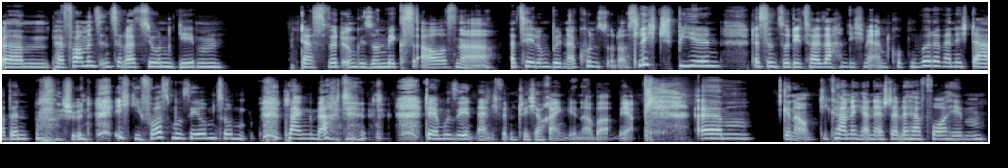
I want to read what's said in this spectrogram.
ähm, Performance-Installation geben das wird irgendwie so ein Mix aus einer Erzählung bildender Kunst und aus Lichtspielen. Das sind so die zwei Sachen, die ich mir angucken würde, wenn ich da bin. Schön. Ich gehe vors Museum zum langen Nacht der Museen. Nein, ich würde natürlich auch reingehen, aber ja. Ähm, genau, die kann ich an der Stelle hervorheben.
